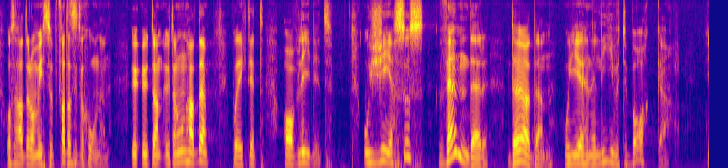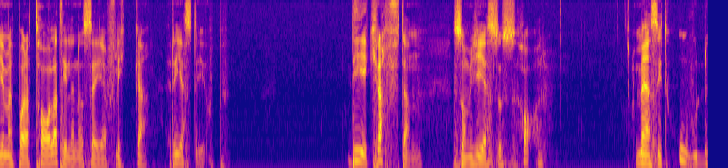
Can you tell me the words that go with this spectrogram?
och så hade de missuppfattat situationen. Utan, utan hon hade på riktigt avlidit. Och Jesus vänder döden och ger henne livet tillbaka genom att bara tala till henne och säga flicka, res dig upp. Det är kraften som Jesus har. Med sitt ord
